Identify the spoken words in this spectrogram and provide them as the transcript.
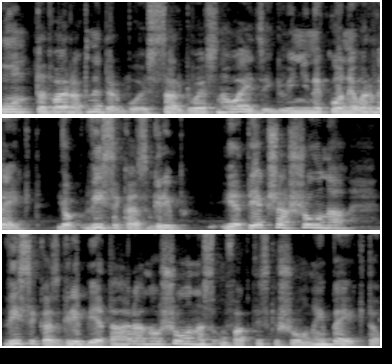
Un tad vairāk nedarbojas. Sargi vairs nav vajadzīgi. Viņi neko nevar veikt. Jo visi, kas grib iet iekšā šūnā, visi, kas grib iet ārā no šūnas, un faktiski šūna ir beigta.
